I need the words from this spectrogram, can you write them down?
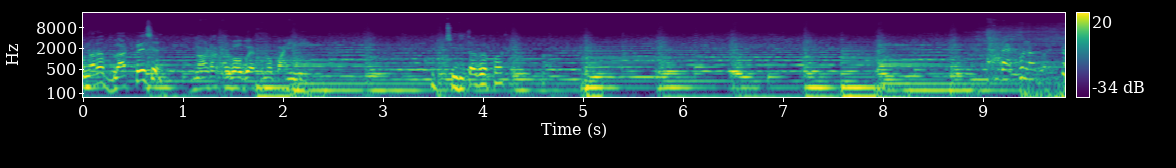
ওনারা ব্লাড পেয়েছেন? না ডাক্তারবাবু এখনও পাইনি। খুব চিন্তার ব্যাপার। দেখো না গো, একটু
